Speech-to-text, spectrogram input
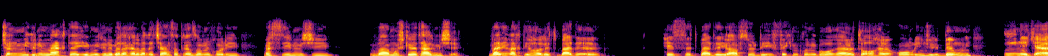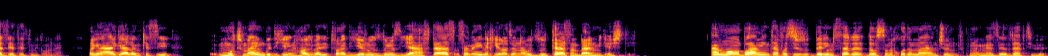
چون می‌دونی مقطعیه می‌دونی بالاخره بعد چند ساعت غذا می‌خوری و سیر میشی و مشکل حل میشه. ولی وقتی حالت بده حست بده یا افسردگی فکر می‌کنی بابا قراره تا آخر عمر اینجوری بمونی. اینه که اذیتت می‌کنه. وگرنه اگه الان کسی مطمئن بودی که این حال بدید فقط یه روز دو روز یه هفته است اصلا عین خیالات نبود. زودتر اصلا برمیگشتی. اما با همین تفاصیل زود بریم سر داستان خود من چون فکر کنم این زیاد ربطی به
